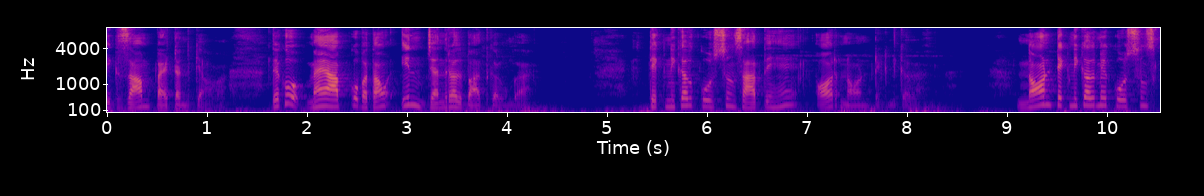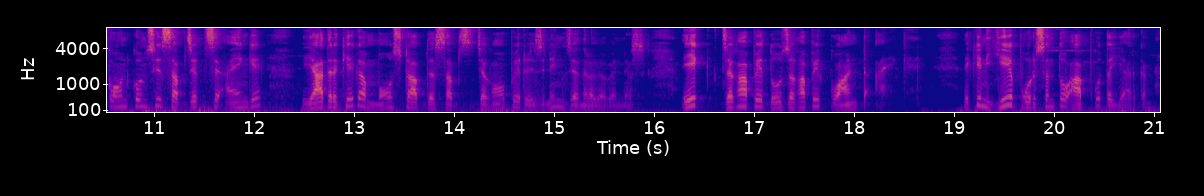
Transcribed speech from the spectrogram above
एग्ज़ाम पैटर्न क्या होगा। देखो, मैं आपको बताऊँ इन जनरल बात करूँगा। टेक्निकल क्वेश्चंस आते हैं और नॉन टेक्निकल नॉन टेक्निकल में क्वेश्चंस कौन कौन से सब्जेक्ट से आएँगे? याद रखिएगा मोस्ट ऑफ़ द सब जगहों पे रीजनिंग जनरल अवेयरनेस एक जगह पे, दो जगह पे क्वांट आएँगे। लेकिन ये पोर्शन तो आपको तैयार करना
